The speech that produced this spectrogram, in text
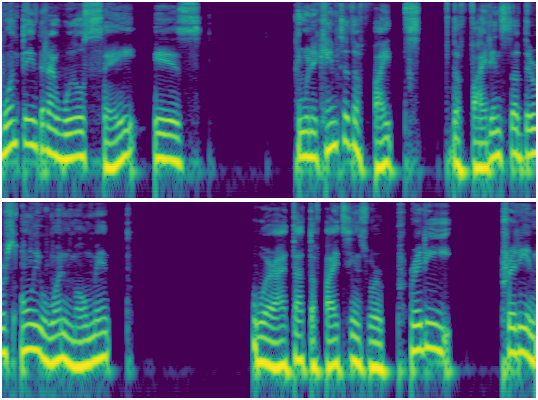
one thing that I will say is when it came to the fights, the fighting stuff, there was only one moment where I thought the fight scenes were pretty, pretty,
